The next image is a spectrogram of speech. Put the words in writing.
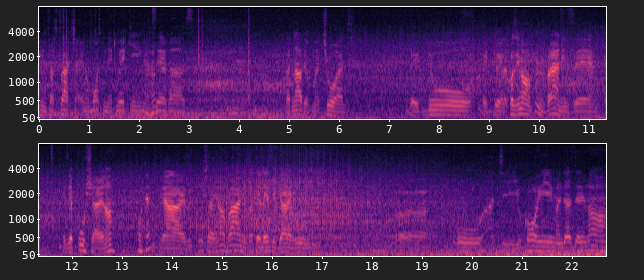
infrastructure, you know, mostly networking and Uh-huh. servers. Mm. But now they've matured. They do, they do it. Because, you know, hmm, Brian is a, is a pusher, you know. Okay. Yeah, he's a pusher. You know, Brian is not a lazy guy who, uh, who at, you call him and just tell him, no,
